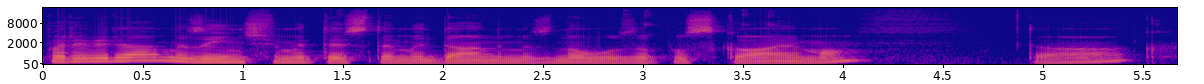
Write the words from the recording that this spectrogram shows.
Перевіряємо з іншими тестами даними. Знову запускаємо. Так.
